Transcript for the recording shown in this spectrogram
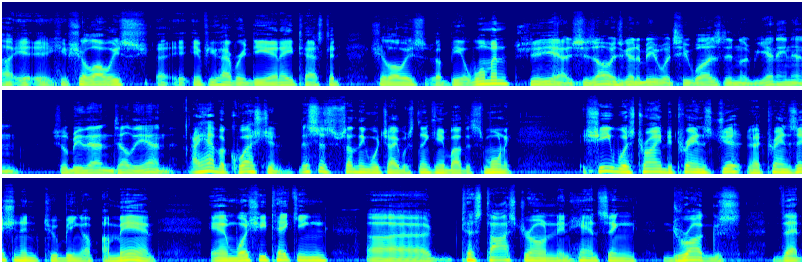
uh, it, it, she'll always, uh, if you have her DNA tested, she'll always uh, be a woman. She, yeah, she's always going to be what she was in the beginning, and she'll be that until the end. I have a question. This is something which I was thinking about this morning. She was trying to transi- uh, transition into being a, a, man, and was she taking uh, testosterone enhancing drugs that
